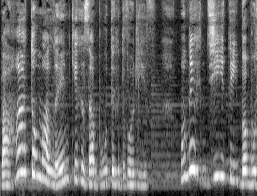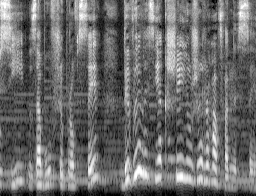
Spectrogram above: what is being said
багато маленьких забутих дворів. У них діти й бабусі, забувши про все, дивились, як шию жирафа несе.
